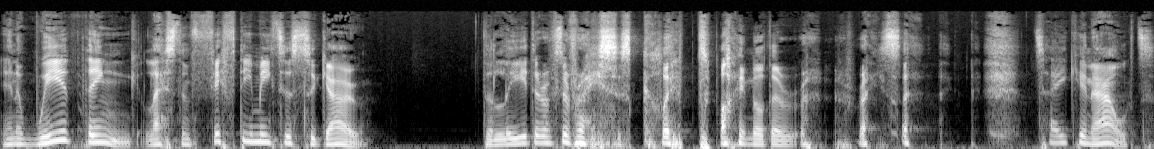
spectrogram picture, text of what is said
in a weird thing, less than fifty meters to go, the leader of the race is clipped by another racer, taken out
